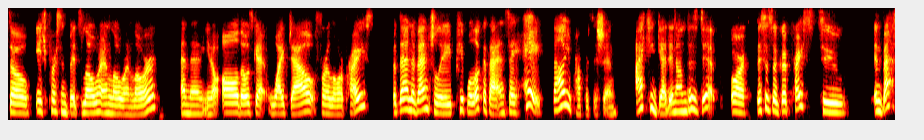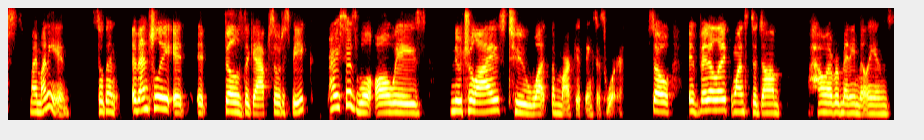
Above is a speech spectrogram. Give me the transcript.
So each person bids lower and lower and lower. And then, you know, all those get wiped out for a lower price. But then eventually people look at that and say, hey, value proposition, I can get in on this dip, or this is a good price to invest my money in. So then eventually it it fills the gap, so to speak. Prices will always neutralize to what the market thinks it's worth. So if Vitalik wants to dump however many millions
